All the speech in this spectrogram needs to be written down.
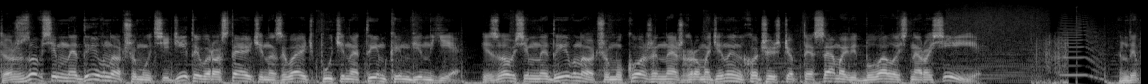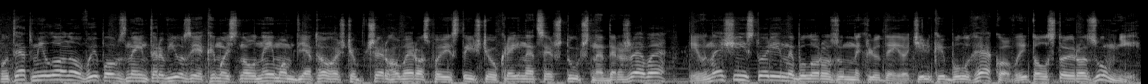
Тож зовсім не дивно, чому ці діти виростають і називають Путіна тим, ким він є. І зовсім не дивно, чому кожен наш громадянин хоче, щоб те саме відбувалось на Росії. Депутат Мілоно виповз на інтерв'ю з якимось ноунеймом для того, щоб чергове розповісти, що Україна це штучна держава, і в нашій історії не було розумних людей, от тільки Булгаков і Толстой розумні,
